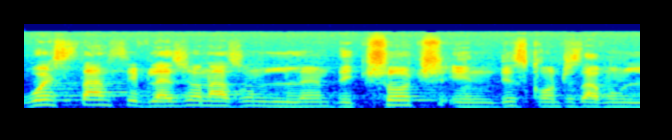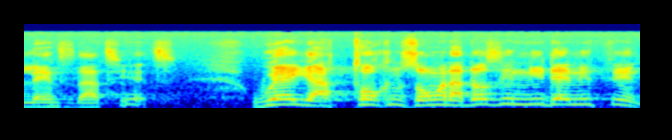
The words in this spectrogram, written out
Western civilization hasn't learned, the church in these countries haven't learned that yet. Where you are talking to someone that doesn't need anything.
